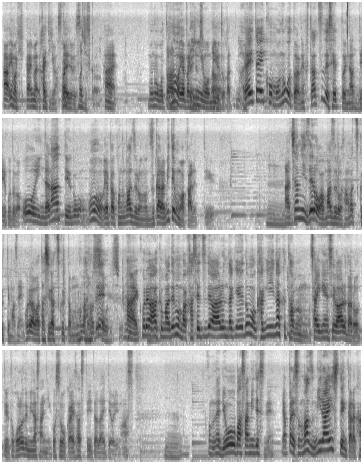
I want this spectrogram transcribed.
あ今あ今帰ってきます。大丈夫です。マジですか？はい物事のやっぱ陰陽を見るとか。大体こう物事はね2つでセットになっていることが多いんだなっていうのをやっぱこのマズローの図から見ても分かるっていう。うん。あちなみにゼロはマズローさんは作ってません。これは私が作ったものなのあでね。はい、これはあくまでもまあ仮説ではあるんだけれども限りなく多分再現性はあるだろうっていうところで皆さんにご紹介させていただいております。うん。このね両バサミですね。やっぱりそのまず未来視点から考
